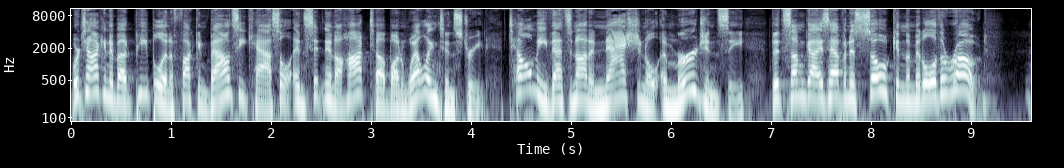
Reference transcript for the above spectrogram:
We're talking about people in a fucking bouncy castle and sitting in a hot tub on Wellington Street. Tell me that's not a national emergency that some guy's having a soak in the middle of the road.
